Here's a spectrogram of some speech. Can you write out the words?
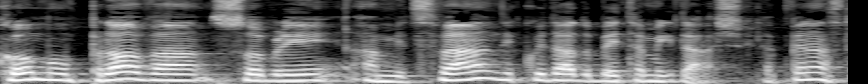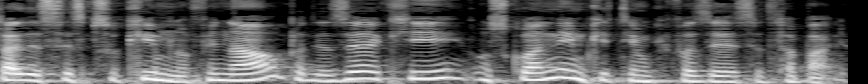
como prova sobre a mitzvah de cuidar do Beit HaMikdash. Ele apenas traz esses psukim no final para dizer que os Kohanim que tinham que fazer esse trabalho.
